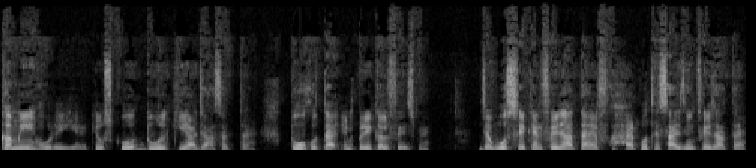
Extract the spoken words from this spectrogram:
कमी हो रही है कि उसको दूर किया जा सकता है? तो होता है एम्पेरिकल फ़ेज़ में। जब वो सेकेंड फ़ेज़ आता है हाइपोथेसाइजिंग फ़ेज़ आता है,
